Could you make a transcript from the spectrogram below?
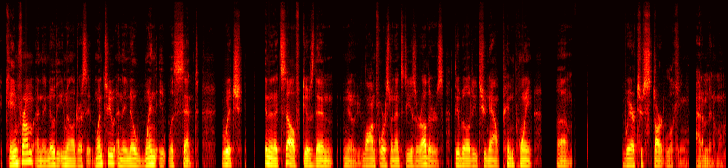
it came from, and they know the email address it went to, and they know when it was sent, which in and itself gives then you know law enforcement entities or others the ability to now pinpoint um, where to start looking at a minimum.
